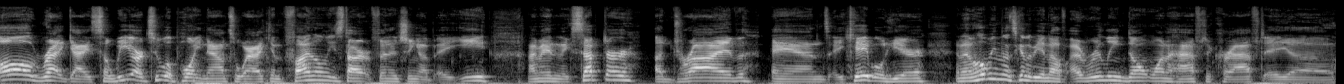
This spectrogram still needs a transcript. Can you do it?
Alright guys, so we are to a point now to where I can finally start finishing up AE. I made an acceptor, a drive, and a cable here, and I'm hoping that's going to be enough. I really don't want to have to craft a, uh,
